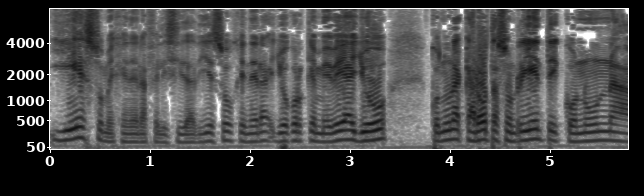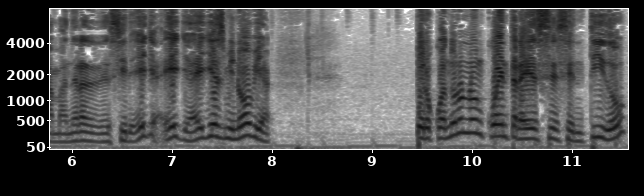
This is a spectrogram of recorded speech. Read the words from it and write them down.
y eso me genera felicidad y eso genera, yo creo que me vea yo con una carota sonriente y con una manera de decir, ella, ella, ella es mi novia. Pero cuando uno no encuentra ese sentido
